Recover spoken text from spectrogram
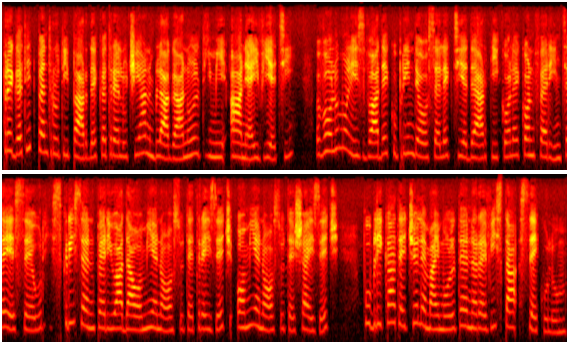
Pregătit pentru tipar de către Lucian Blaga în ultimii ani ai vieții, volumul Izvoade cuprinde o selecție de articole, conferințe, eseuri, scrise în perioada 1930-1960, publicate cele mai multe în revista Seculum.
